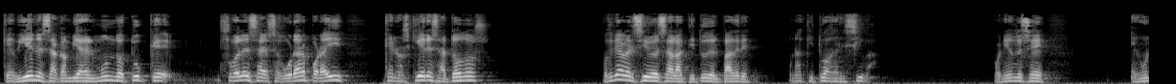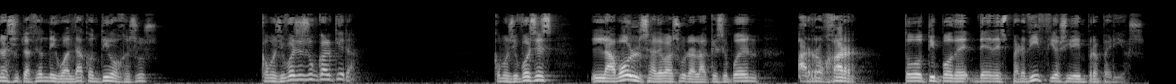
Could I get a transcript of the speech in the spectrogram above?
que vienes a cambiar el mundo, tú que sueles asegurar por ahí que nos quieres a todos. Podría haber sido esa la actitud del padre, una actitud agresiva, poniéndose en una situación de igualdad contigo, Jesús, como si fueses un cualquiera, como si fueses la bolsa de basura a la que se pueden arrojar todo tipo de, de desperdicios y de improperios.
